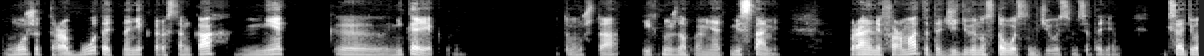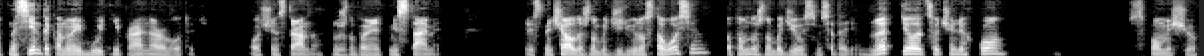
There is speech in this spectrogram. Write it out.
может работать на некоторых станках не, э, некорректно. Потому что их нужно поменять местами. Правильный формат это G98, G81. Кстати, вот на Syntec оно и будет неправильно работать. Очень странно. Нужно поменять местами. То есть сначала должно быть G98, потом должно быть G81. Но это делается очень легко с помощью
